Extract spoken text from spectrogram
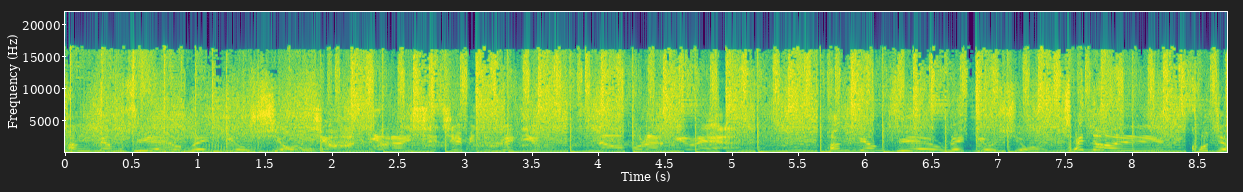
박명수의 라디오 쇼 저녁 11시 재밌는 라디오 너보라 그래 박명수의 라디오 쇼 채널 고정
